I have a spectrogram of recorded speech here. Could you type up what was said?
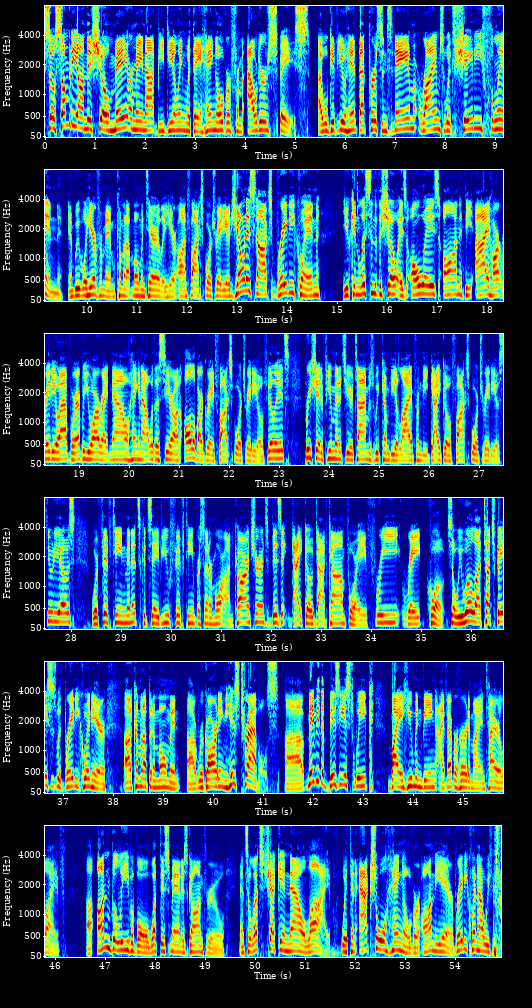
So, somebody on this show may or may not be dealing with a hangover from outer space. I will give you a hint. That person's name rhymes with Shady Flynn, and we will hear from him coming up momentarily here on Fox Sports Radio. Jonas Knox, Brady Quinn. You can listen to the show as always on the iHeartRadio app, wherever you are right now, hanging out with us here on all of our great Fox Sports Radio affiliates. Appreciate a few minutes of your time as we come to you live from the Geico Fox Sports Radio studios, where 15 minutes could save you 15% or more on car insurance. Visit geico.com for a free rate quote. So we will uh, touch bases with Brady Quinn here uh, coming up in a moment uh, regarding his travels. Uh, maybe the busiest week by a human being I've ever heard in my entire life. Uh, unbelievable what this man has gone through. And so let's check in now live with an actual hangover on the air. Brady Quinn, how we feel?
